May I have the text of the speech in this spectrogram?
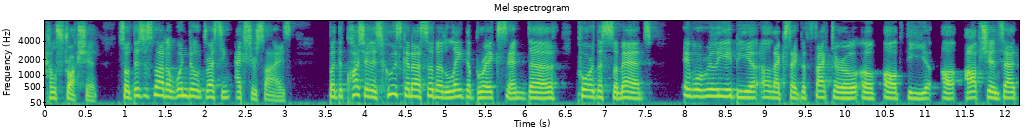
construction. So this is not a window dressing exercise. But the question is who's gonna sort of lay the bricks and uh, pour the cement? It will really be a, like I said, the factor of, of the uh, options that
